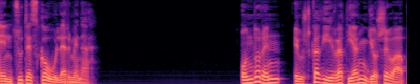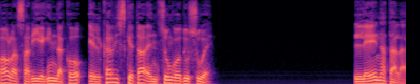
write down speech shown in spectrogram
Entzutezko ulermena. Ondoren, Euskadi irratian Joseba Apaolazari egindako elkarrizketa entzungo duzue. Lehen atala.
